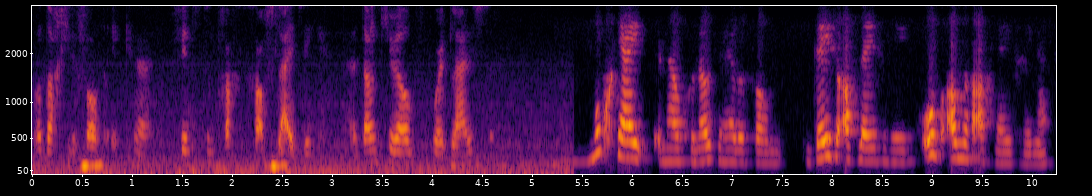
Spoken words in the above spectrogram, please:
wat dacht je ervan? Ik vind het een prachtige afsluiting. En, dankjewel voor het luisteren. Mocht jij nou genoten hebben van deze aflevering of andere afleveringen,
